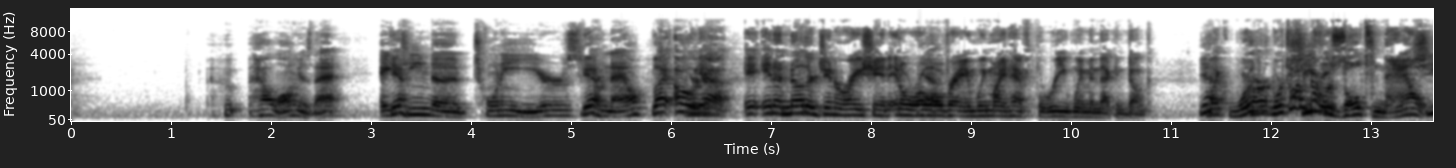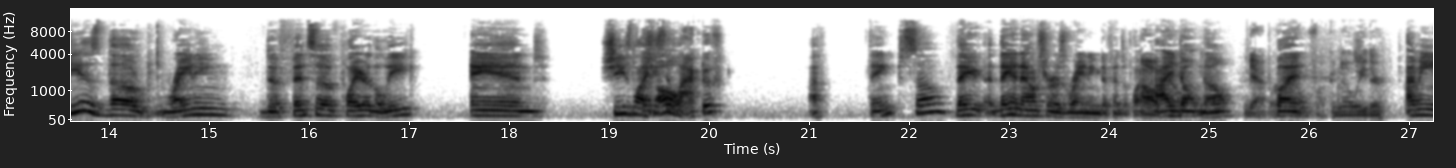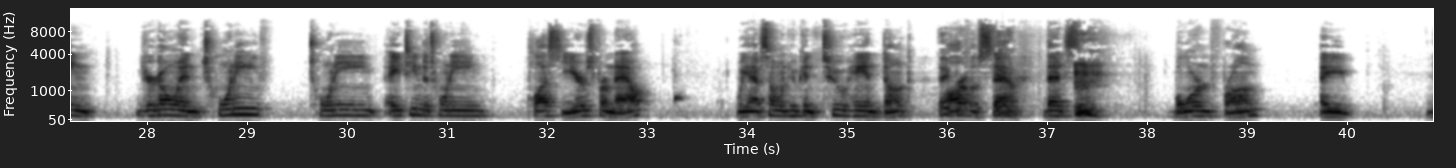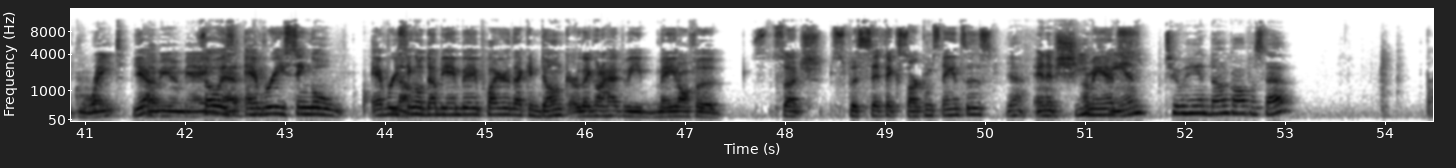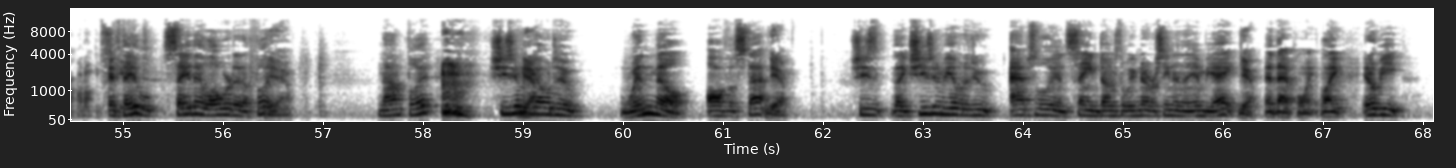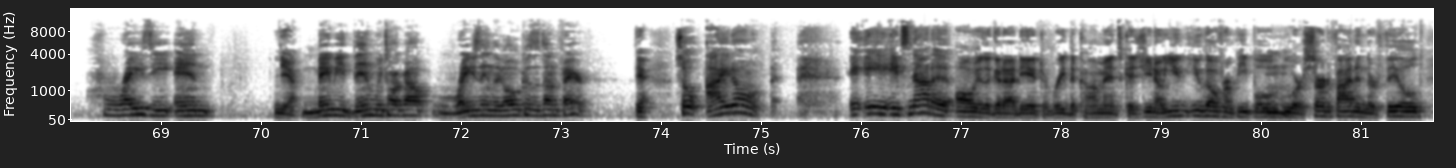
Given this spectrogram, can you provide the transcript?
who? How long is that? Eighteen to twenty years Yeah. from now. Like, oh yeah, gonna- in, another generation, it'll roll Yeah. over, and we might have three women that can dunk. Yeah. Like we're Her- we're talking about a- results now. She is the reigning defensive player of the league, and she's like, Is she still oh, active? I think so. They they announced her as reigning defensive player. Oh, I no. don't know. Yeah, bro, I but don't fucking know either. I mean, you're going 20, 20, 18 to 20 plus years from now. We have someone who can two hand dunk They off bro- of step yeah. that's born from a great Yeah. WNBA. So is athlete. every single every No. single WNBA player that can dunk are they going to have to be made off of s- such specific circumstances? yeah, and if she I mean, can two hand dunk off a step, Bro, I don't see if they it. l- say they lowered it a foot, yeah nine foot, she's going to Yeah. be able to windmill off a step. yeah She's like she's gonna be able to do absolutely insane dunks that we've never seen in the NBA. Yeah. At that point, like it'll be crazy, and yeah maybe then we talk about raising the goal because it's unfair. yeah. So I don't. It, it- it's not a, always a good idea to read the comments because you know you you go from people who are certified in their field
